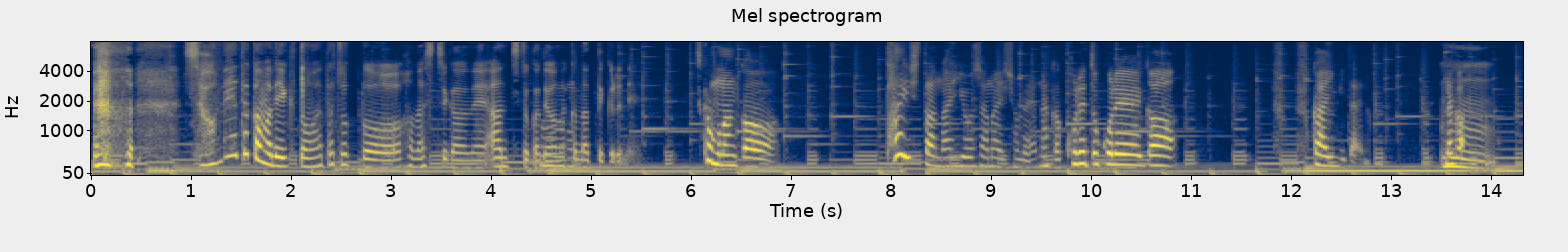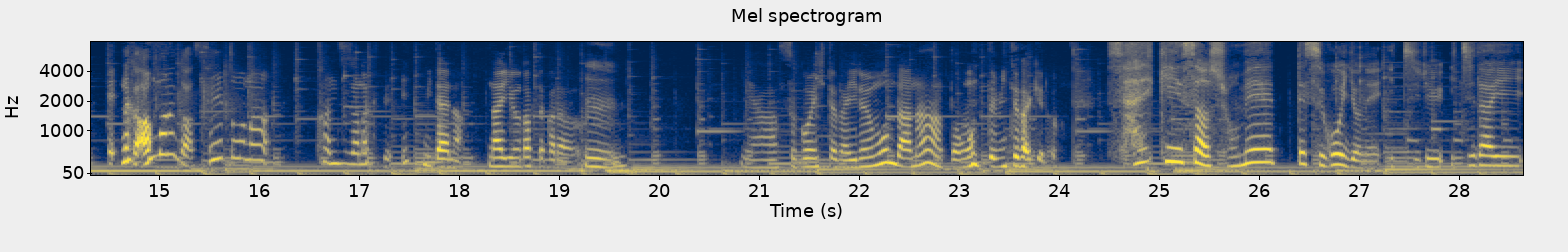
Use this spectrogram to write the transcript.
署名とかまで行くとまたちょっと話違うね。アンチとかではなくなってくるね、しかもなんか、大した内容じゃない署名。なんかこれとこれがふ深いみたいな。なんかうん。え、なんかあんまなんか正当な感じじゃなくて、え？みたいな内容だったから、うん。いやー、すごい人がいるもんだなと思って見てたけど。最近さ署名ってすごいよね。一流一大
